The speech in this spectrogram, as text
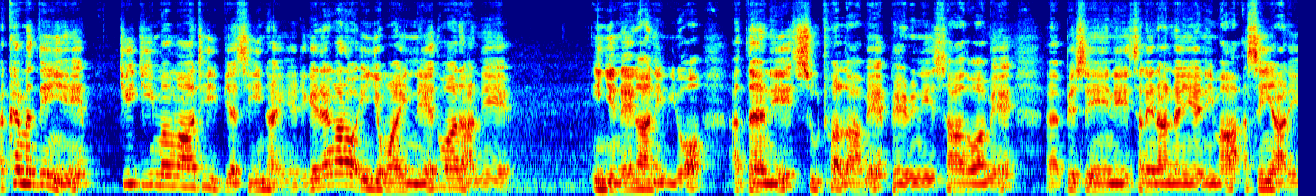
အခက်မသိရင်ကြီးကြီးမားမားအထိပျက်စီးနိုင်တယ်တကယ်တမ်းကတော့ engine wine နဲသွားတာနဲ့ engine ထဲကနေပြီးတော့အတန်တွေစူထွက်လာမယ် bearing တွေစားသွားမယ်အဲပစ္စည်းတွေ cylinder နံရံတွေမှာအဆင်းရာတွေ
